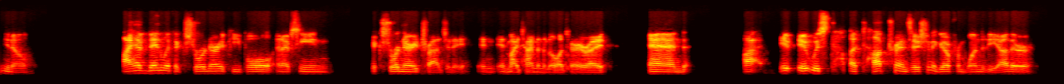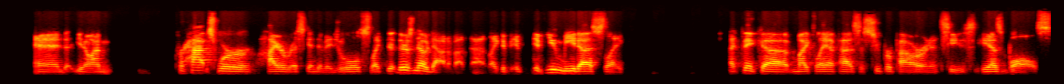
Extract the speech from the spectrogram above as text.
you know, I have been with extraordinary people and I've seen extraordinary tragedy in, in my time in the military, right? And I it, it was t- a tough transition to go from one to the other. And you know, I'm perhaps we're higher risk individuals. Like th- there's no doubt about that. Like if, if, if you meet us, like I think uh, Mike Lahiff has a superpower and it's he's he has balls.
